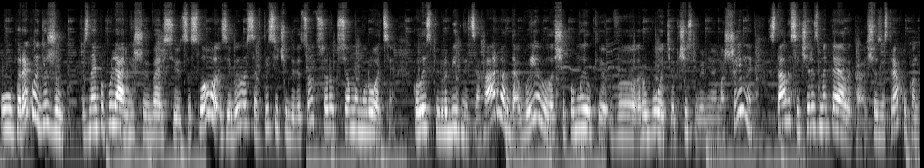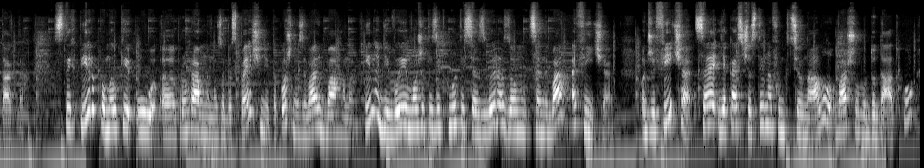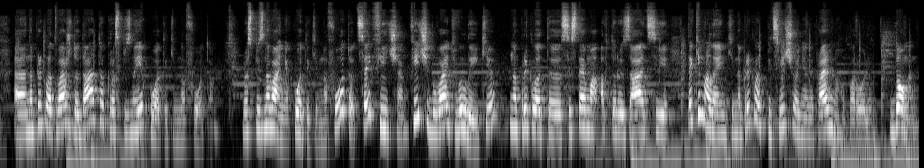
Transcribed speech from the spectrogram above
У перекладі жук з найпопулярнішою версією це слово з'явилося в 1947 році, коли співробітниця Гарварда виявила, що помилки в роботі обчислювальної машини сталися через метелика, що застряг у контактах. З тих пір помилки у е, програмному забезпеченні також називають багами. Іноді ви можете зіткнутися з виразом це не баг, а фіча. Отже, фіча це якась частина функціоналу вашого додатку. Е, Наприклад, ваш додаток розпізнає котиків на фото. Розпізнавання котиків на фото це фіча. Фічі бувають великі, наприклад, е, система авторизації, такі маленькі, наприклад, підсвічування неправильного паролю. Домен.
